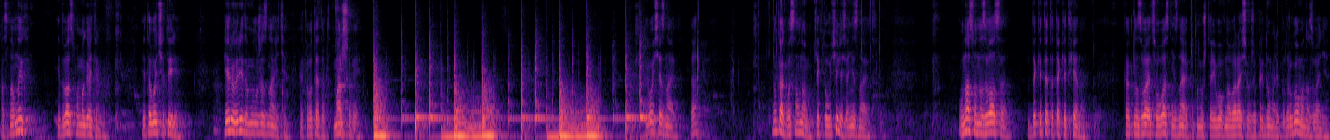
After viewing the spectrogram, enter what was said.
Основных и два вспомогательных. Итого четыре. Первый ритм вы уже знаете. Это вот этот, маршевый. Все знают, да? Ну как, в основном, те, кто учились, они знают. У нас он назывался Дакетета Такетхена. Как называется у вас, не знаю, потому что его в Новорасе уже придумали по-другому название.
